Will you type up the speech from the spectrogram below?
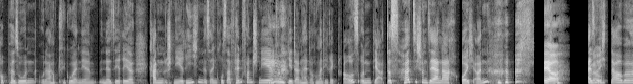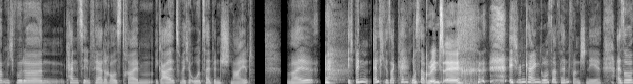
Hauptperson oder Hauptfigur in der, in der Serie, kann Schnee riechen, ist ein großer Fan von Schnee Mhm. und geht dann halt auch immer direkt raus. Und ja, das hört sich schon sehr nach euch an. Ja. Also Genau. ich glaube, mich würde keine zehn Pferde raustreiben, egal zu welcher Uhrzeit, wenn es schneit. Weil ich bin ehrlich gesagt kein großer Grinch, ey. ich bin kein großer Fan von Schnee. Also,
